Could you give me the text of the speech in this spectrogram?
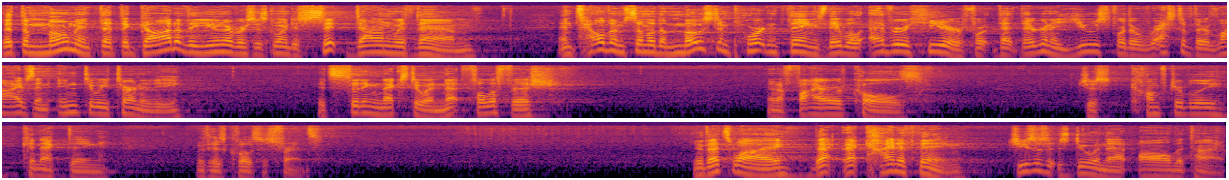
That the moment that the God of the universe is going to sit down with them and tell them some of the most important things they will ever hear for, that they're going to use for the rest of their lives and into eternity, it's sitting next to a net full of fish and a fire of coals, just comfortably connecting with his closest friends. You know, that's why that, that kind of thing, Jesus is doing that all the time.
